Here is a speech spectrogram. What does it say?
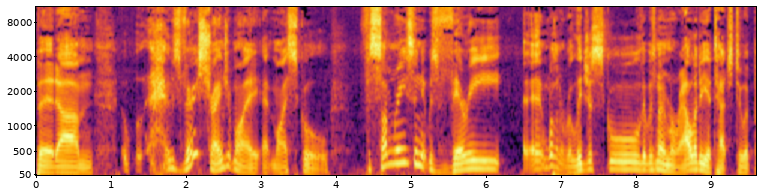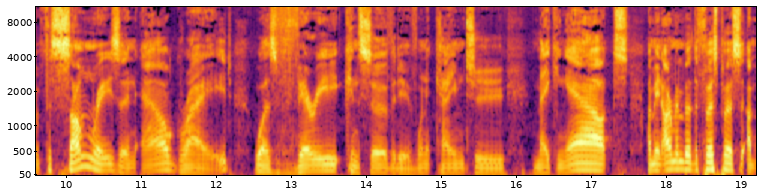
But um, it was very strange at my at my school. For some reason, it was very. It wasn't a religious school. There was no morality attached to it. But for some reason, our grade was very conservative when it came to making out. I mean, I remember the first person. Um,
